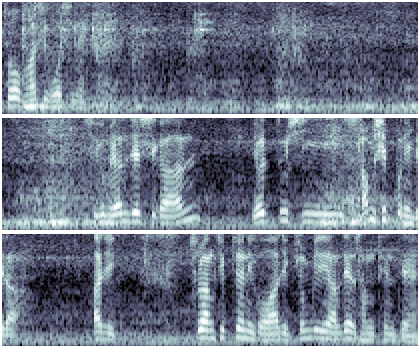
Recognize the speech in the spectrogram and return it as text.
조업하시고 오시네. 지금 현재 시간 12시 30분입니다. 아직 출항 직전이고 아직 준비 안 된 상태인데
